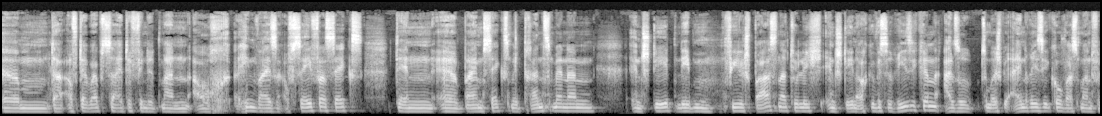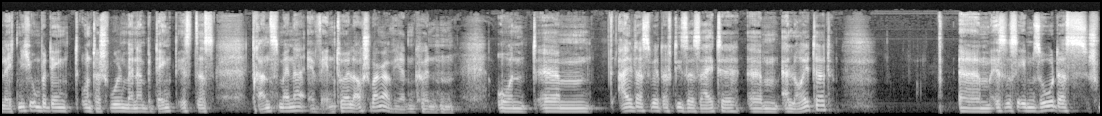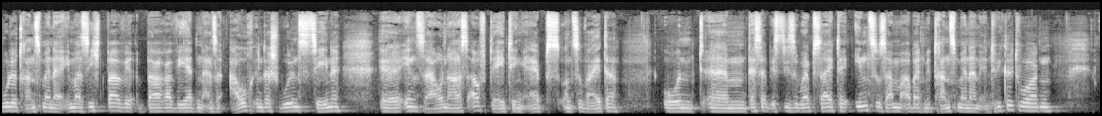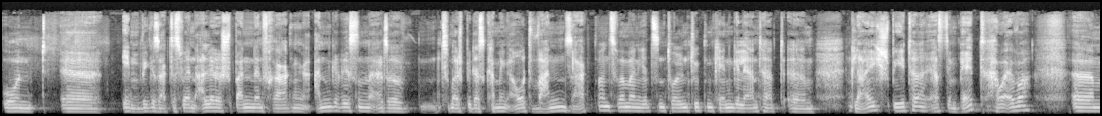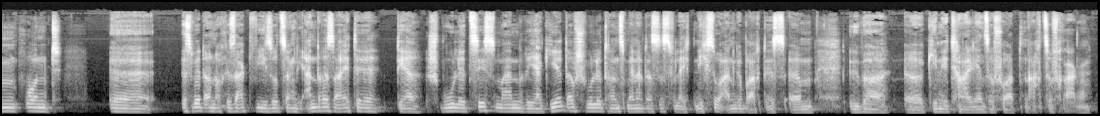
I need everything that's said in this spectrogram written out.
Ähm, da auf der Webseite findet man auch Hinweise auf Safer Sex, denn äh, beim Sex mit Transmännern entsteht neben viel Spaß natürlich entstehen auch gewisse Risiken. Also zum Beispiel ein Risiko, was man vielleicht nicht unbedingt unter schwulen Männern bedenkt, ist, dass Transmänner eventuell auch schwanger werden könnten. Und ähm, all das wird auf dieser Seite ähm, erläutert. Ähm, es ist eben so, dass schwule Transmänner immer sichtbarer werden, also auch in der schwulen Szene, äh, in Saunas, auf Dating-Apps und so weiter. Und ähm, deshalb ist diese Webseite in Zusammenarbeit mit Transmännern entwickelt worden. Und äh, eben, wie gesagt, es werden alle spannenden Fragen angerissen. Also zum Beispiel das Coming Out. Wann sagt man es, wenn man jetzt einen tollen Typen kennengelernt hat? Ähm, gleich, später, erst im Bett, however. Ähm, und äh, es wird auch noch gesagt, wie sozusagen die andere Seite, der schwule Cis-Mann reagiert auf schwule Transmänner, dass es vielleicht nicht so angebracht ist, ähm, über äh, Genitalien sofort nachzufragen.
